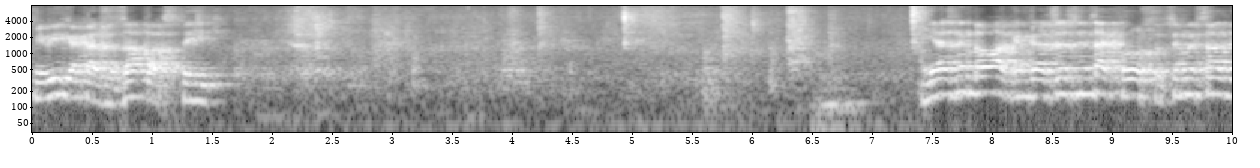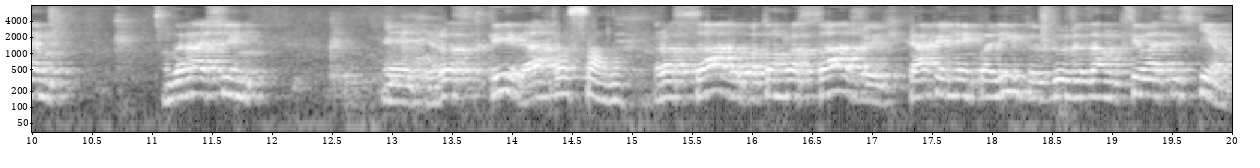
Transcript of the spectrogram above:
І Віка каже, запах стоїть. Я з ним балак, він каже, це ж не так просто. Це ми садимо, вирощуємо е, ростки, да? Розсаду. розсаду, потім розсаджують, капельний полив, тут дуже там ціла система.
